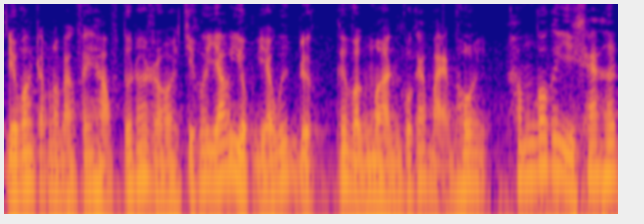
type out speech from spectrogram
Điều quan trọng là bạn phải học tôi nói rồi. Chỉ có giáo dục giải quyết được cái vận mệnh của các bạn thôi. Không có cái gì khác hết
